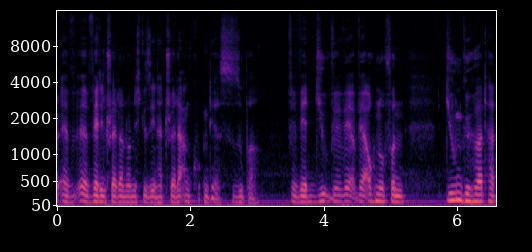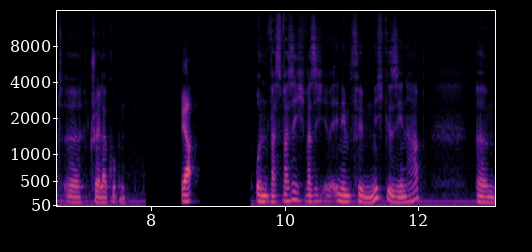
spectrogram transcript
äh, wer den Trailer noch nicht gesehen hat, Trailer angucken, der ist super. Wer, wer, wer, wer, auch nur von Dune gehört hat, äh, Trailer gucken. Ja. Und was, was, ich, was ich in dem Film nicht gesehen habe, ähm,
